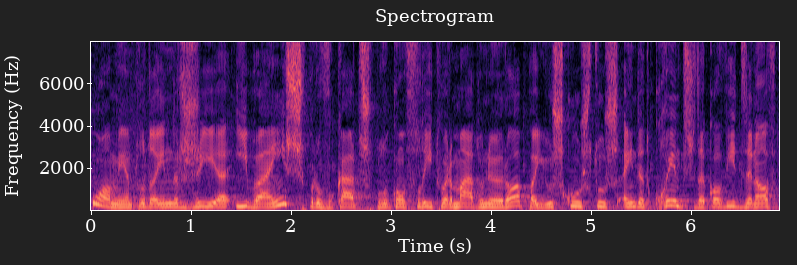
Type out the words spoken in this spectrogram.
O aumento da energia e bens provocados pelo conflito armado na Europa e os custos ainda decorrentes da Covid-19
